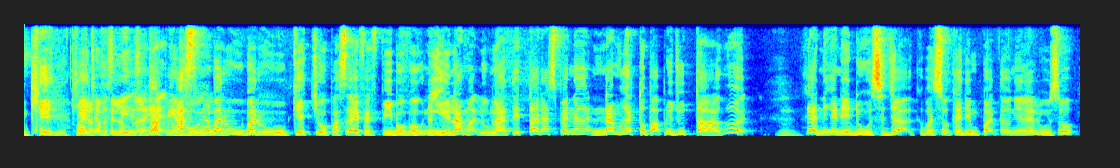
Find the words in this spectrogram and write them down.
mungkin mungkin Macam pelik sangat tapi Arsenal tu. baru baru kecoh pasal FFP baru-baru ni Yelah maklum lah Teta dah spend 640 juta kot hmm. Kan dengan Edu sejak kemasukan dia 4 tahun yang lalu So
